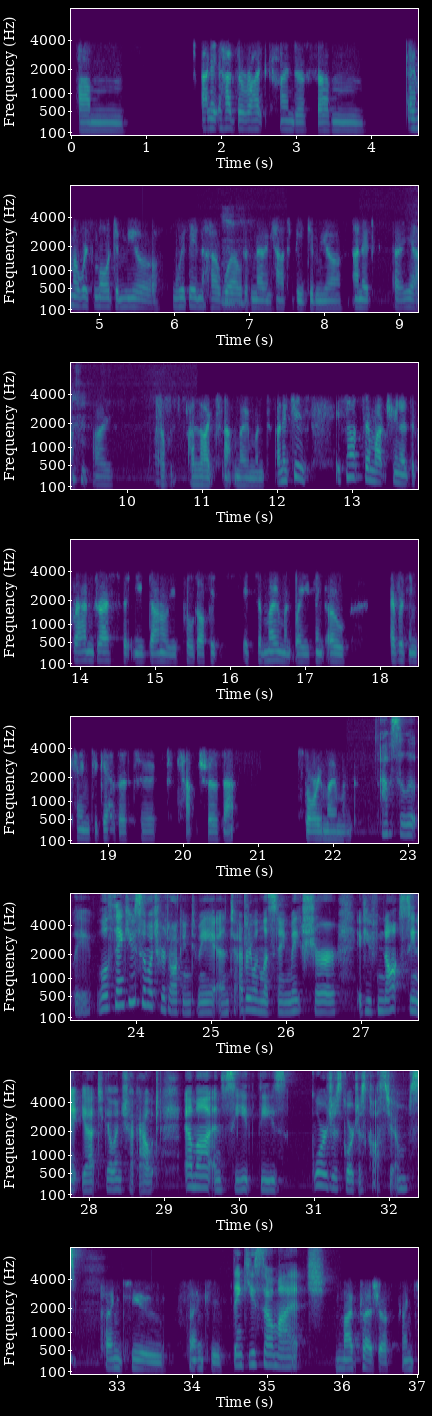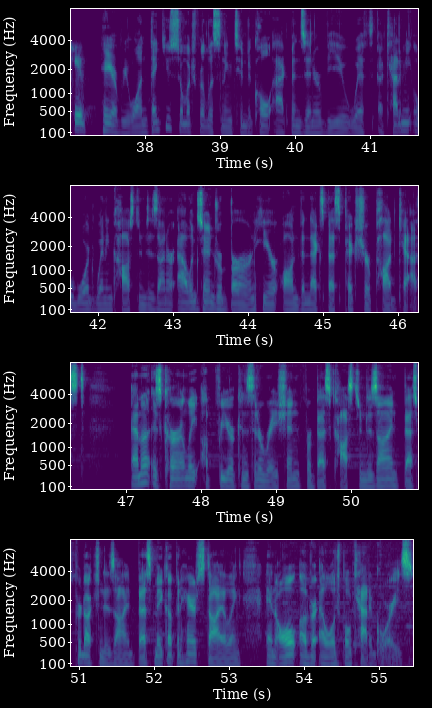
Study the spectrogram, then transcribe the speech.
um, and it had the right kind of, um, Emma was more demure within her world mm. of knowing how to be demure, and it, uh, yeah, I, I, I liked that moment. And it is, it's not so much you know the grand dress that you've done or you pulled off. It's it's a moment where you think, oh, everything came together to, to capture that story moment. Absolutely. Well, thank you so much for talking to me and to everyone listening. Make sure, if you've not seen it yet, go and check out Emma and see these gorgeous, gorgeous costumes. Thank you. Thank you. Thank you so much. My pleasure. Thank you. Hey everyone, thank you so much for listening to Nicole Ackman's interview with Academy Award winning costume designer Alexandra Byrne here on the Next Best Picture podcast. Emma is currently up for your consideration for Best Costume Design, Best Production Design, Best Makeup and Hairstyling, and all other eligible categories.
